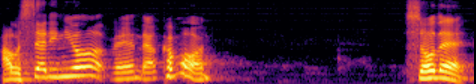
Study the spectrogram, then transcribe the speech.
I was setting you up, man. Now, come on. So that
